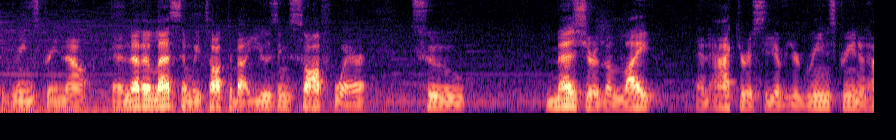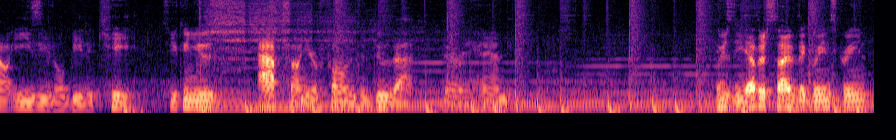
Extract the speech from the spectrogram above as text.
the green screen. Now, in another lesson, we talked about using software to measure the light and accuracy of your green screen and how easy it'll be to key. So you can use apps on your phone to do that. Very handy. Here's the other side of the green screen.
